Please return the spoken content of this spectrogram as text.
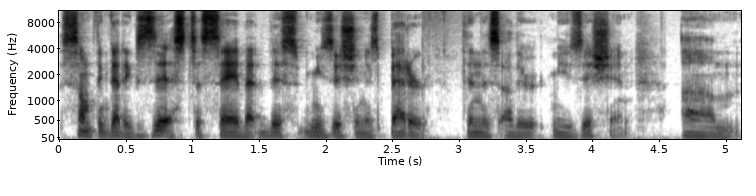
something that exists to say that this musician is better than this other musician. Um,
